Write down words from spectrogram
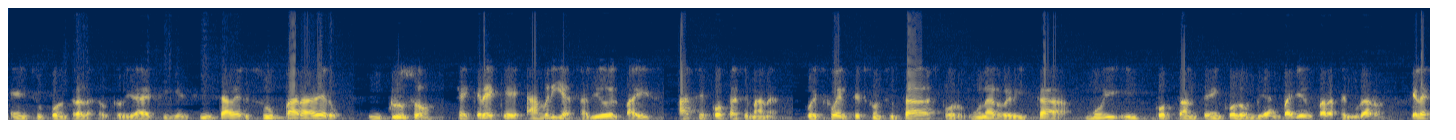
en su contra. Las autoridades siguen sin saber su paradero. Incluso se cree que habría salido del país hace pocas semanas, pues fuentes consultadas por una revista muy importante en Colombia, en Valledupar, aseguraron que la,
